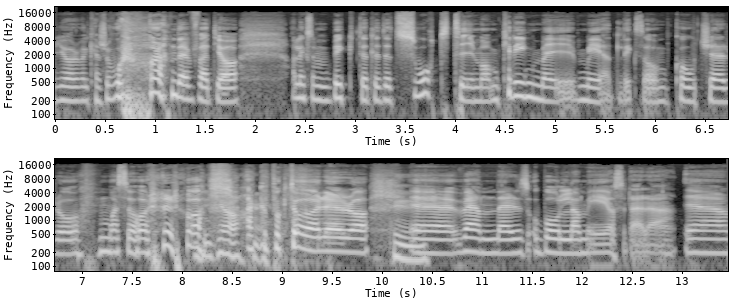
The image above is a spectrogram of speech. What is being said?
gör väl kanske fortfarande, för att jag har liksom byggt ett litet SWAT-team omkring mig med liksom, coacher och massörer och Ja. akupunktörer och Mm. eh, vänner och bolla med och sådär. Eh,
